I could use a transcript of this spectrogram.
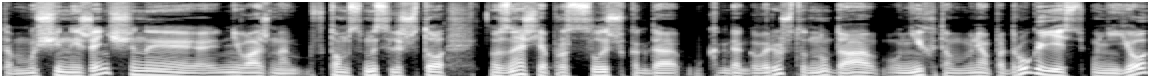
там, мужчины и женщины, неважно, в том смысле, что, ну, знаешь, я просто слышу, когда, когда говорю, что, ну да, у них там, у меня подруга есть, у нее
